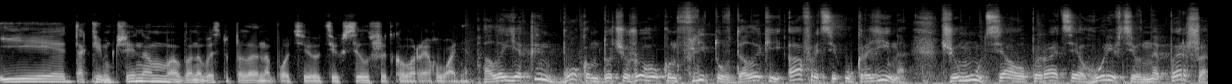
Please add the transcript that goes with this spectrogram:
І таким чином вони виступили на боці цих сил швидкого реагування. Але яким боком до чужого конфлікту в далекій Африці Україна? Чому ця операція гурівців не перша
